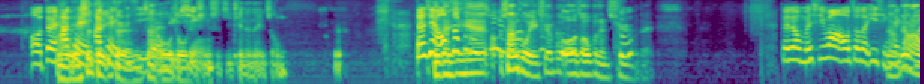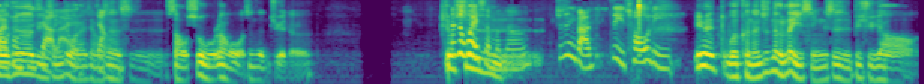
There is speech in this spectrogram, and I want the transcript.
哦，对他可以，他可以自己在欧洲旅行十几天的那种。但是欧洲今天川普也宣布欧洲不能去，对对对，我们希望欧洲的疫情可以没有啦。我觉得旅行对我来讲真的是少数让我真正觉得。但是为什么呢？就是你把自己抽离，因为我可能就是那个类型是必须要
